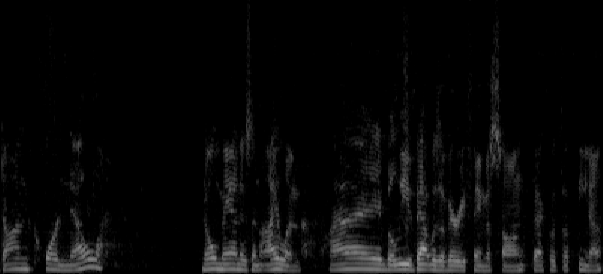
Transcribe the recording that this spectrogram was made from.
Don Cornell, No Man is an Island. I believe that was a very famous song back with Athena.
